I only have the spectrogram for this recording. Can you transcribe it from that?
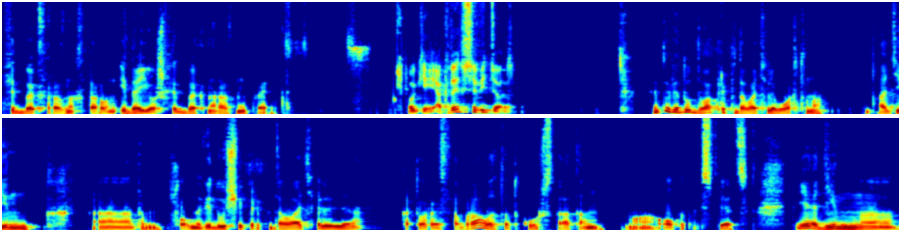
фидбэк с разных сторон, и даешь фидбэк на разные проекты. Окей, okay, а кто это все ведет? Это ведут два преподавателя Вортона. Один, а, там, условно, ведущий преподаватель который собрал этот курс, да, там а, опытный спец, и один, а,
